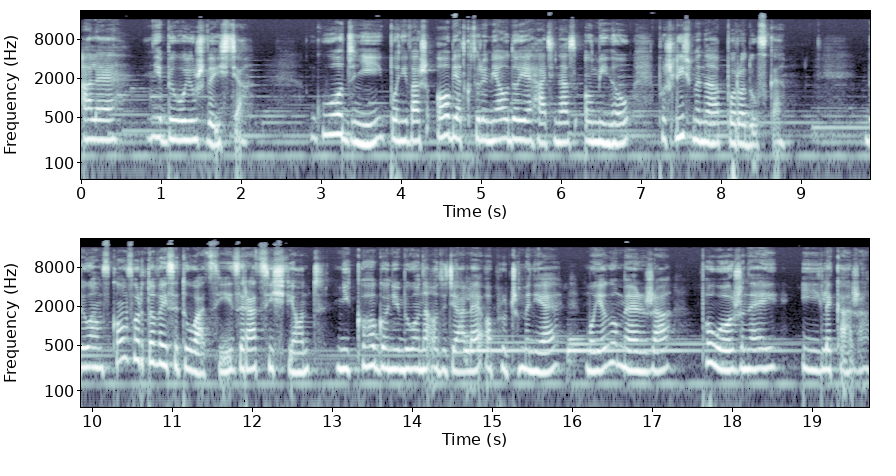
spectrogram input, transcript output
Ale nie było już wyjścia. Głodni, ponieważ obiad, który miał dojechać, nas ominął, poszliśmy na porodówkę. Byłam w komfortowej sytuacji z racji świąt. Nikogo nie było na oddziale oprócz mnie, mojego męża, położnej i lekarza.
